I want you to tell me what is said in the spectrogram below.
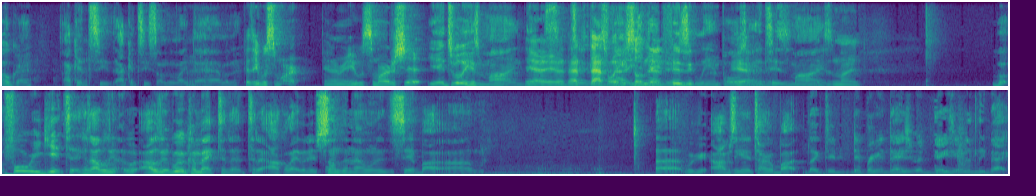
Okay. I could see. I can see something like that happening. because he was smart. You know what I mean? He was smart as shit. Yeah, it's really his mind. Yeah, It's- yeah, it's- that's- it's that's why not- he's so not dangerous. physically imposing. Yeah, it's, his mind. It's his mind. Before we get to, because I was, I was, we're gonna come back to the to the alkali, but there's something I wanted to say about. um uh, we're obviously going to talk about like they're, they're bringing Daisy Daisy Ridley back.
